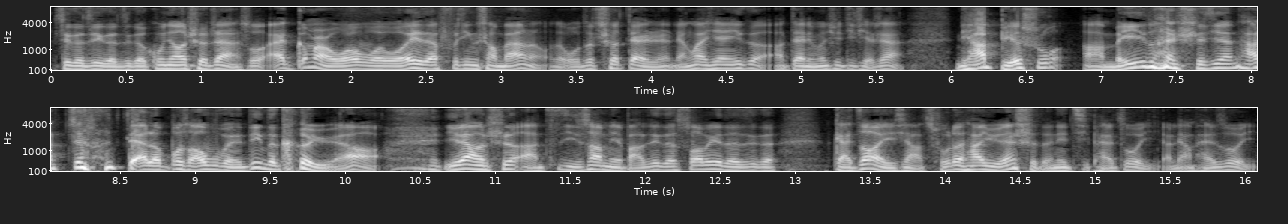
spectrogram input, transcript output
这个这个这个公交车站，说：“哎，哥们儿，我我我也在附近上班呢，我的车带人，两块钱一个啊，带你们去地铁站。”你还别说啊，没一段时间，他真的带了不少稳定的客源啊。一辆车啊，自己上面把这个稍微的这个改造一下，除了他原始的那几排座椅啊，两排座椅。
